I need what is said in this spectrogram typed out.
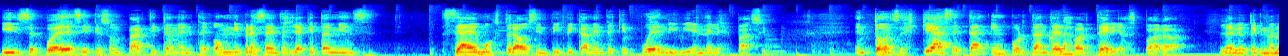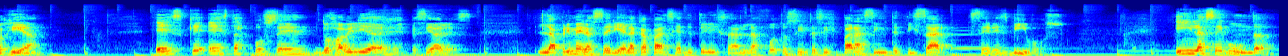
Y se puede decir que son prácticamente omnipresentes, ya que también se ha demostrado científicamente que pueden vivir en el espacio. Entonces, ¿qué hace tan importante a las bacterias para la biotecnología? Es que éstas poseen dos habilidades especiales. La primera sería la capacidad de utilizar la fotosíntesis para sintetizar seres vivos. Y la segunda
